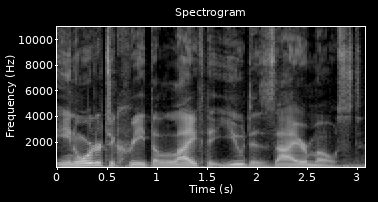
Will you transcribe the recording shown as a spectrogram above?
in order to create the life that you desire most.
